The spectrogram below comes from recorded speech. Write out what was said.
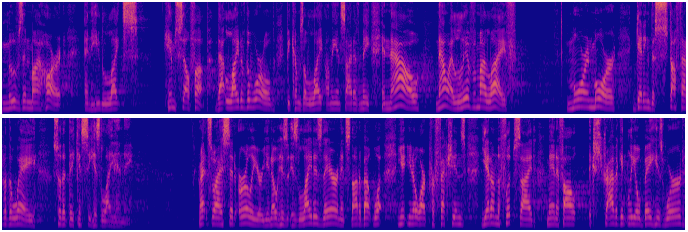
moves in my heart and He lights Himself up. That light of the world becomes a light on the inside of me. And now, now I live my life more and more getting the stuff out of the way so that they can see His light in me right? So I said earlier, you know, his, his light is there and it's not about what, you, you know, our perfections. Yet on the flip side, man, if I'll extravagantly obey his word,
